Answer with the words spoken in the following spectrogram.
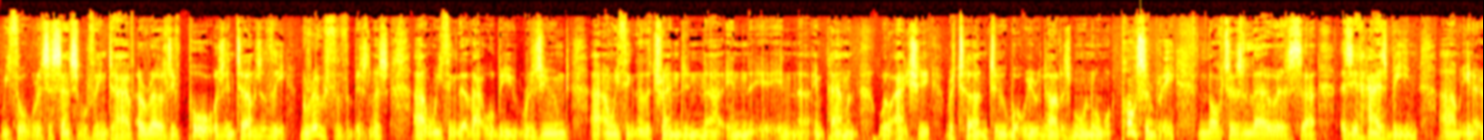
we thought, well, it's a sensible thing to have a relative pause in terms of the growth of the business. Uh, we think that that will be resumed, uh, and we think that the trend in uh, in in uh, impairment will actually return to what we regard as more normal. Possibly not as low as uh, as it has been, um, you know,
